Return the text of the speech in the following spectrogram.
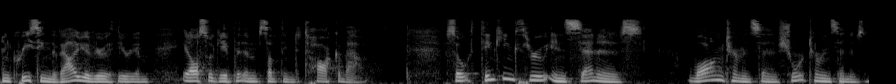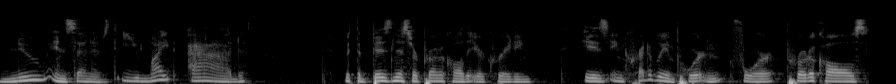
increasing the value of your Ethereum. It also gave them something to talk about. So thinking through incentives long-term incentives, short-term incentives, new incentives that you might add with the business or protocol that you're creating is incredibly important for protocols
